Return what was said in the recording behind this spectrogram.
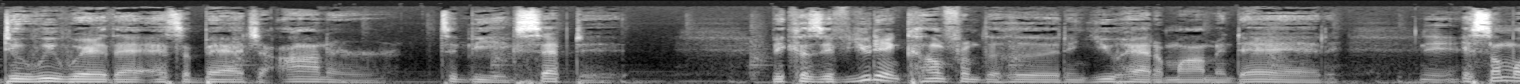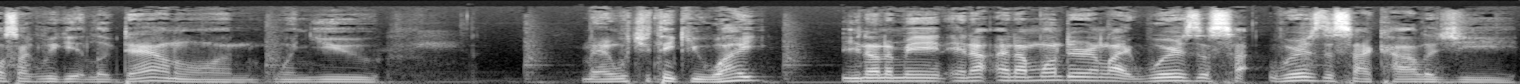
do we wear that as a badge of honor to be accepted? Because if you didn't come from the hood and you had a mom and dad, yeah. it's almost like we get looked down on when you man, what you think you white? You know what I mean? And I, and I'm wondering like, where's the where's the psychology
